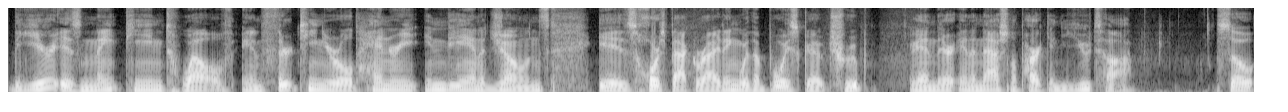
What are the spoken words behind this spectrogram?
The year is 1912, and 13 year old Henry Indiana Jones is horseback riding with a Boy Scout troop, and they're in a national park in Utah. So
